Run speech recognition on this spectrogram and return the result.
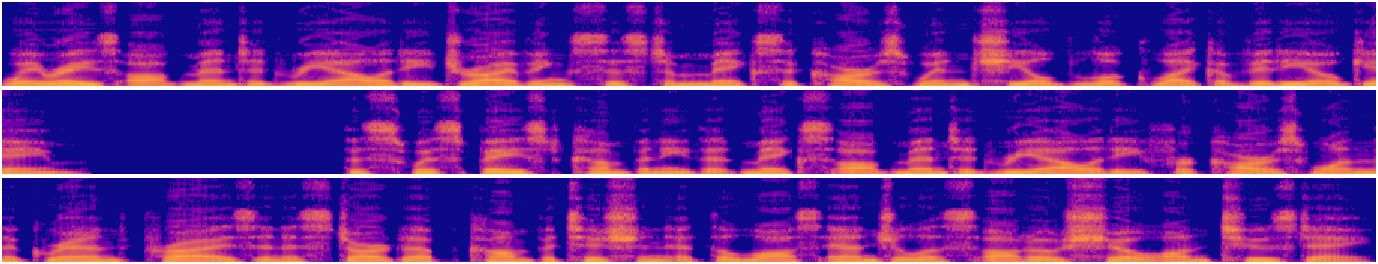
Wayray's augmented reality driving system makes a car's windshield look like a video game. The Swiss-based company that makes augmented reality for cars won the grand prize in a startup competition at the Los Angeles Auto Show on Tuesday.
